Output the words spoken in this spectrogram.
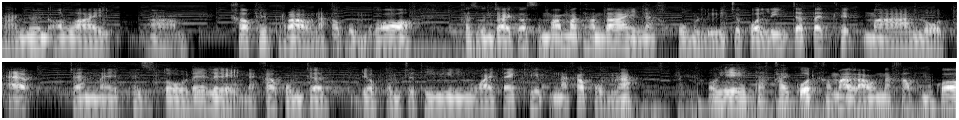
หาเงินออนไลน์เข้าเพย์เพานะครับผมก็ ใครสนใจก็สามารถมาทำได้นะครับผมหรือจะกดลิงก์จากใต้คลิปมาโหลดแอปจากใน Play Store ได้เลยนะครับผมจะเดี๋ยวผมจะทิ้งลิงก์ไว้ใต้คลิปนะครับผมนะโอเค ถ้าใครกดเข้ามาแล้วนะครับผมก็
